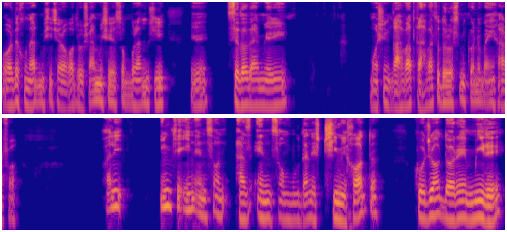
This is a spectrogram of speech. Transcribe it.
وارد خونت میشی چراغات روشن میشه صبح بلند میشی صدا در میاری ماشین قهوت قهوت رو درست می‌کنه و این حرفا. ولی اینکه این انسان از انسان بودنش چی می‌خواد کجا داره میره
